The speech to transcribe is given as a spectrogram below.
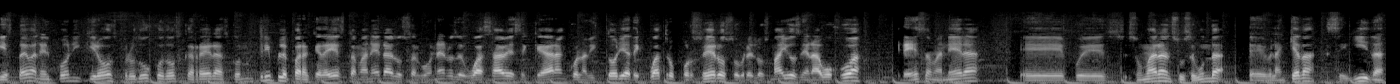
y Esteban El Pony Quiroz produjo dos carreras con un triple para que de esta manera los algoneros de Guasave se quedaran con la victoria de 4 por 0 sobre los Mayos de Navojoa de esa manera eh, pues sumaran su segunda eh, blanqueada seguida.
